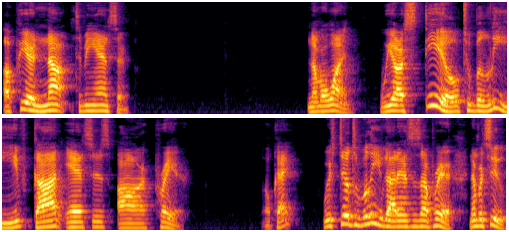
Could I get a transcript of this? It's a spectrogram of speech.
appear not to be answered? Number one, we are still to believe God answers our prayer. Okay? We're still to believe God answers our prayer. Number two,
